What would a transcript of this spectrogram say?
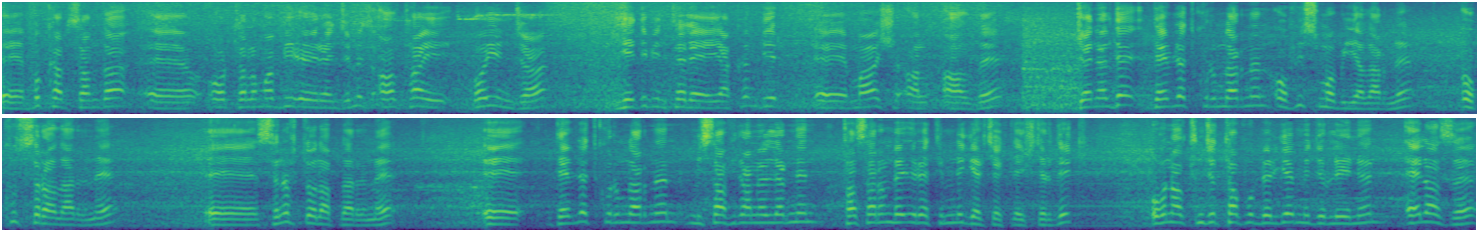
Ee, bu kapsamda e, ortalama bir öğrencimiz 6 ay boyunca 7000 TL'ye yakın bir e, maaş al- aldı. Genelde devlet kurumlarının ofis mobilyalarını, okul sıralarını, e, sınıf dolaplarını, e, devlet kurumlarının misafirhanelerinin tasarım ve üretimini gerçekleştirdik. 16. Tapu Bölge Müdürlüğü'nün Elazığ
